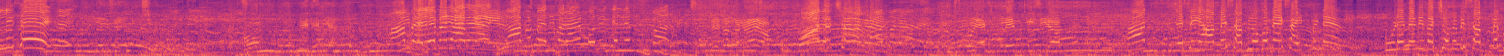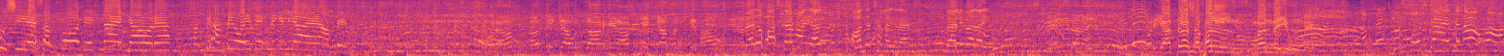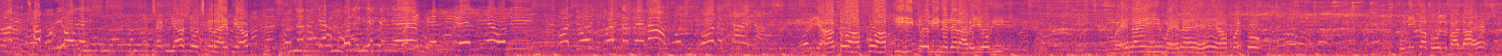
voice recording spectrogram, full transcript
दिल्ली से। हाँ पहले बार आए यहाँ पे पहली बार आए होली खेलने बार। कैसा लग रहा है आपको? बहुत अच्छा लग रहा है। मज़ा आ रहा है उसको एक्सप्लेन कीजिए आप। हाँ जैसे यहाँ पे सब लोगों में एक्साइटमेंट है। बूढ़े में भी बच्चों में भी सब में खुशी है। सबको देखना है क्या हो रहा है। हम भी हम भी वही देखने के लिए बहुत अच्छा लग रहा है। पहली बार आई हूँ। पहली बार आई हूँ और यात्रा सफल मान रही हूँ मैं। हमने जो सोच के आए थे ना वो हमारी इच्छा पूरी हो गई। अच्छा क्या सोच कर आए थे आप? हमने सोचा था कि हम होली खेलेंगे। खेल लिए होली। और जो एंजॉय कर रहे हैं ना वो चीज़ बहुत अच्छा है यहाँ। और यहाँ तो आपको आपकी ही टोली नज़र आ रही होगी। महिलाएँ ही महिलाएँ हैं यहाँ पर तो उन्हीं का बोलबाला है।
